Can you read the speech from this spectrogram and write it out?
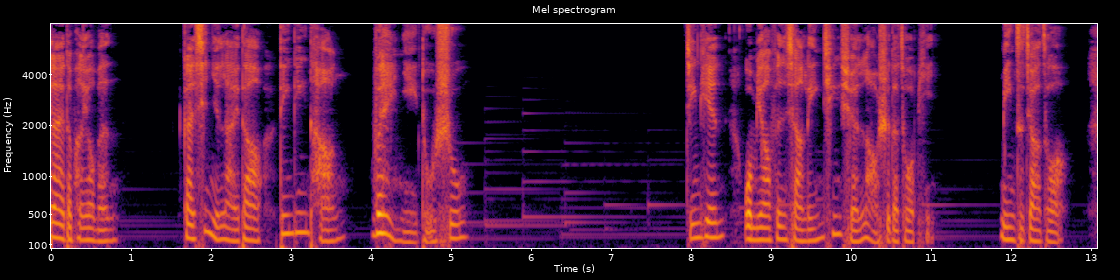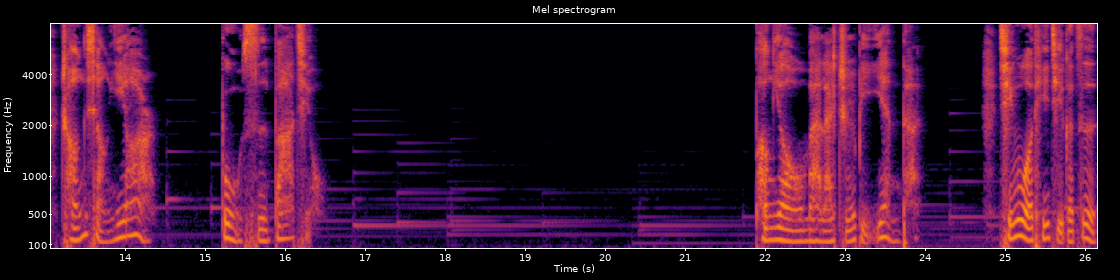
亲爱的朋友们，感谢您来到丁丁堂为你读书。今天我们要分享林清玄老师的作品，名字叫做《常想一二，不思八九》。朋友买来纸笔砚台，请我提几个字，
